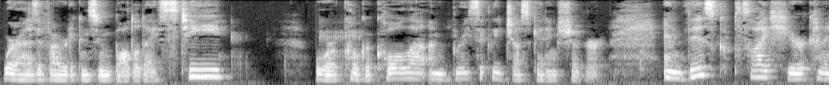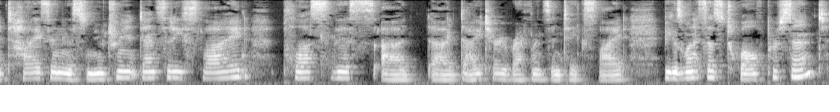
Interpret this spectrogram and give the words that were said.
Whereas if I were to consume bottled iced tea, or Coca-Cola, I'm basically just getting sugar. And this slide here kind of ties in this nutrient density slide plus this uh, uh, dietary reference intake slide because when it says 12%,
